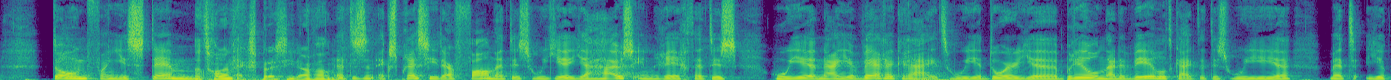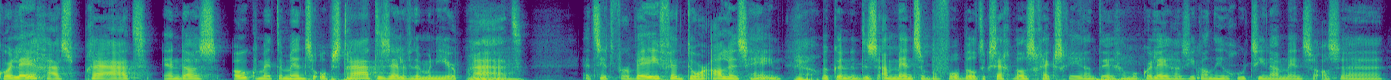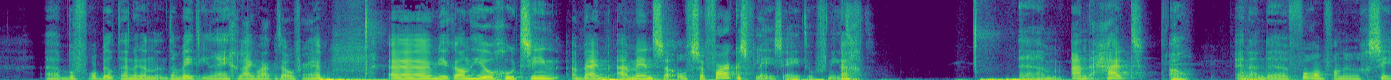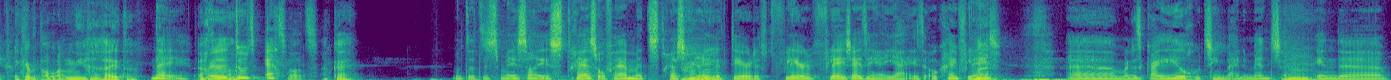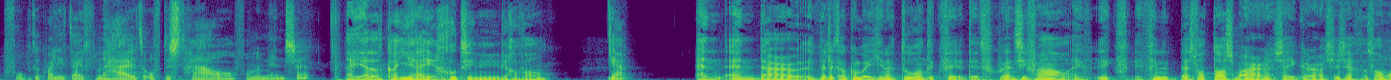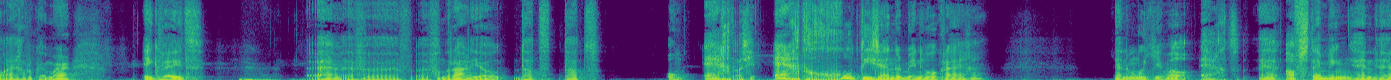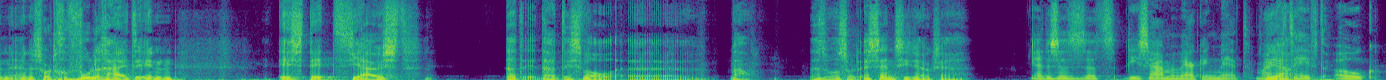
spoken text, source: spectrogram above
toon van je stem. Dat is gewoon een expressie daarvan. Het is een expressie daarvan. Het is hoe je je huis inricht. Het is hoe je naar je werk rijdt. Hoe je door je bril naar de wereld kijkt. Het is hoe je met je collega's praat. En dat is ook met de mensen op straat dezelfde manier praat. Hmm. Het zit verweven door alles heen. We kunnen dus aan mensen bijvoorbeeld, ik zeg wel eens gekscherend tegen mijn collega's, je kan heel goed zien aan mensen als uh, uh, bijvoorbeeld, en dan, dan weet iedereen gelijk waar ik het over heb. Um, je kan heel goed zien bij, aan mensen of ze varkensvlees eten of niet. Echt? Um, aan de huid. Oh. En aan de vorm van hun gezicht. Ik heb het al lang niet gegeten. Nee, Echt maar het doet echt wat. Oké. Want dat is meestal je stress of hè, met stress Mhm. gerelateerde vleer, vlees eten. Ja, jij eet ook geen vlees. Eh, maar dat kan je heel goed zien bij de mensen. Mm. In de, bijvoorbeeld de kwaliteit van de huid of de straal van de mensen. Nou ja, dat kan jij goed zien in ieder geval. Ja, En, en daar wil ik ook een beetje naartoe, want ik vind dit frequentieverhaal, ik, ik, ik vind het best wel tastbaar. Zeker als je zegt dat is allemaal eigen frequentie. Maar ik weet, hè, even eh, van de radio, dat, dat om echt, als je echt goed die zender binnen wil krijgen, ja, dan moet je wel echt hè, afstemming en, en, en een soort gevoeligheid in, is dit juist? Dat, dat is wel, eh, nou, dat is wel een soort essentie, zou ik zeggen. ja dus dat is dat, die samenwerking met. Maar Ja. dat heeft ook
